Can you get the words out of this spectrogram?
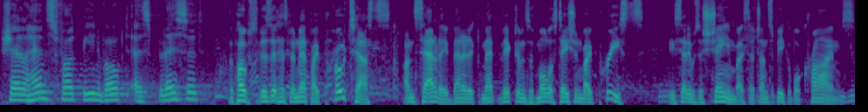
shall henceforth be invoked as blessed the Pope's visit has been met by protests. On Saturday, Benedict met victims of molestation by priests. He said he was ashamed by such unspeakable crimes.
